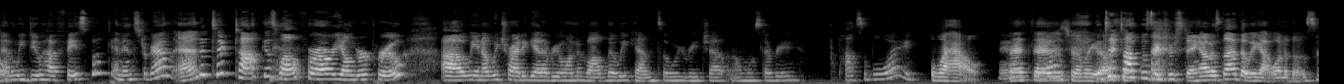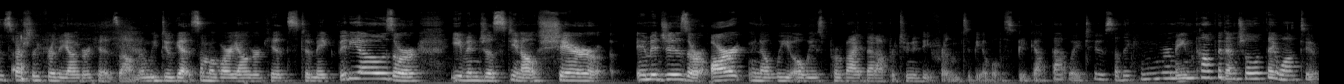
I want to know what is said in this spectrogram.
yeah. And we do have Facebook and Instagram and a TikTok as well for our younger crew. Uh, you know, we try to get everyone involved that we can, so we reach out in almost every possible way. Wow. that that Yeah. is really the awesome. TikTok was interesting. I was glad that we got one of those, especially for the younger kids. Um, and we do get some of our younger kids to make videos or even just you know share images or art. You know, we always provide that opportunity for them to be able to speak out that way too, so they can remain confidential if they want to.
